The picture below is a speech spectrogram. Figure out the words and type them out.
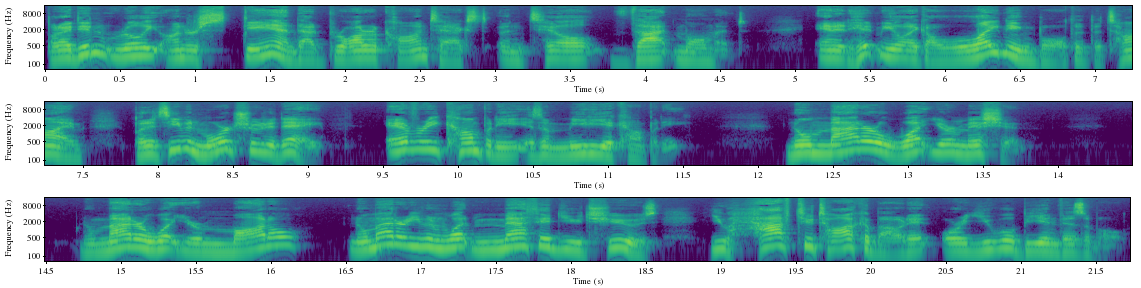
but I didn't really understand that broader context until that moment. And it hit me like a lightning bolt at the time, but it's even more true today. Every company is a media company. No matter what your mission, no matter what your model, no matter even what method you choose, you have to talk about it or you will be invisible.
